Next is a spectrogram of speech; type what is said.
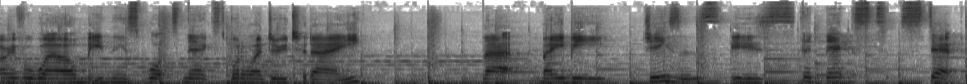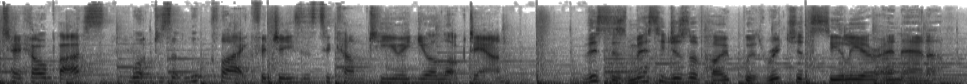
overwhelm, in this what's next, what do I do today? That maybe Jesus is the next step to help us. What does it look like for Jesus to come to you in your lockdown? This is Messages of Hope with Richard, Celia, and Anna.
